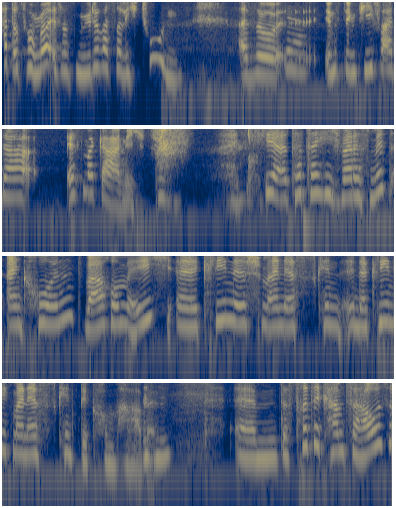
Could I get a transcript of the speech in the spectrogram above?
hat es Hunger, ist es müde, was soll ich tun? Also ja. instinktiv war da erstmal gar nichts. Ja, tatsächlich war das mit ein Grund, warum ich äh, klinisch mein erstes Kind in der Klinik mein erstes Kind bekommen habe. Mhm. Ähm, das dritte kam zu Hause,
